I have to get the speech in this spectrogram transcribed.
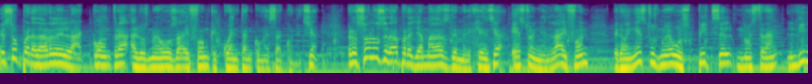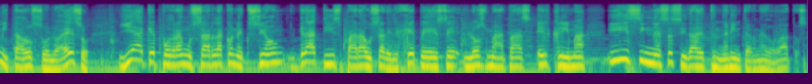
Esto para darle la contra a los nuevos iPhone que cuentan con esa conexión. Pero solo será para llamadas de emergencia, esto en el iPhone, pero en estos nuevos Pixel no estarán limitados solo a eso, ya que podrán usar la conexión gratis para usar el GPS, los mapas, el clima y sin necesidad de tener internet o datos.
